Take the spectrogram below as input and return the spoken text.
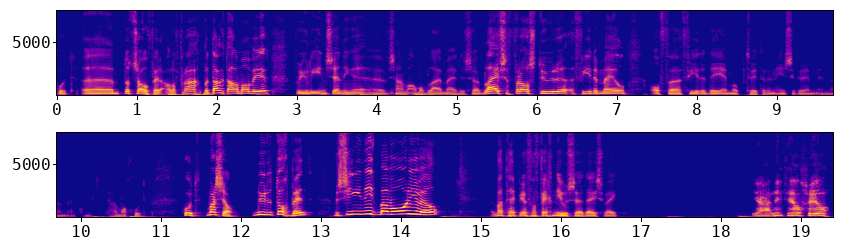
Goed, ehm, tot zover alle vragen. Bedankt allemaal weer voor jullie inzendingen. Daar zijn we allemaal blij mee. Dus eh, blijf ze vooral sturen via de mail of eh, via de DM op Twitter en Instagram. En dan komt het helemaal goed. Goed, Marcel, nu je er toch bent. We zien je niet, maar we horen je wel. Wat heb je van vechtnieuws deze week? Ja, niet heel veel,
